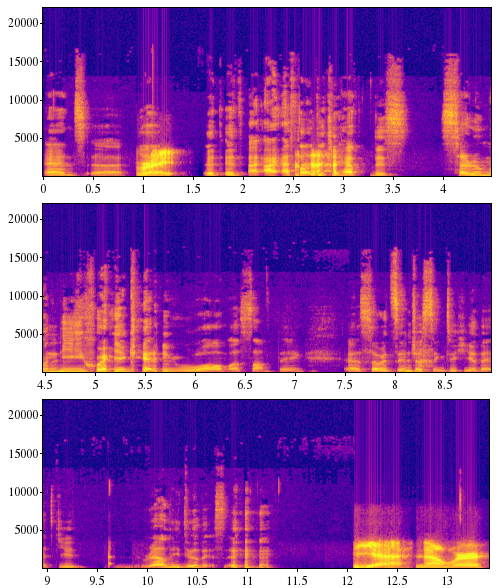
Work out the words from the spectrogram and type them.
and uh, right. it, it I, I thought that you had this ceremony where you're getting warm or something. Uh, so it's interesting to hear that you rarely do this. Yeah no we're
